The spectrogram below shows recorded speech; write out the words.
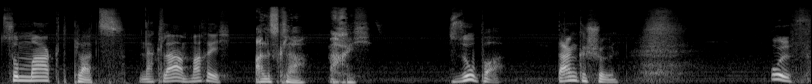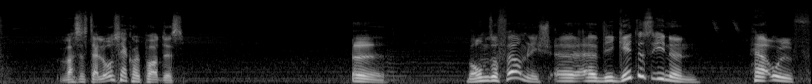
zum Marktplatz. Na klar, mach ich. Alles klar, mach ich. Super. Dankeschön. Ulf. Was ist da los, Herr Kolportis? Äh, warum so förmlich? Äh, äh, wie geht es Ihnen, Herr Ulf?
